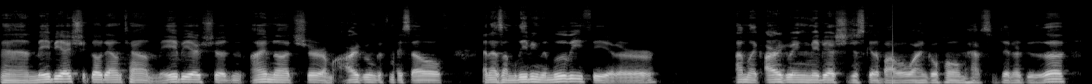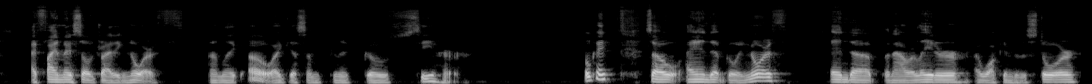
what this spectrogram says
and maybe I should go downtown. Maybe I shouldn't. I'm not sure. I'm arguing with myself. And as I'm leaving the movie theater, I'm like arguing. Maybe I should just get a bottle of wine, go home, have some dinner, do the. I find myself driving north. I'm like, oh, I guess I'm going to go see her okay. So I end up going north. End up an hour later, I walk into the store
